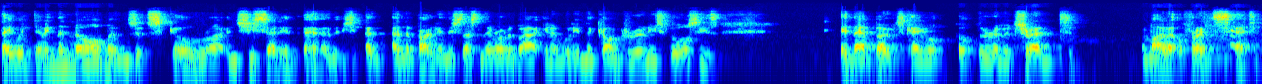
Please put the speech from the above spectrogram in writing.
they were doing the Normans at school, right? And she said it, and, and apparently in this lesson they were on about, you know, William the Conqueror and his forces in their boats came up, up the River Trent. And my little friend said,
